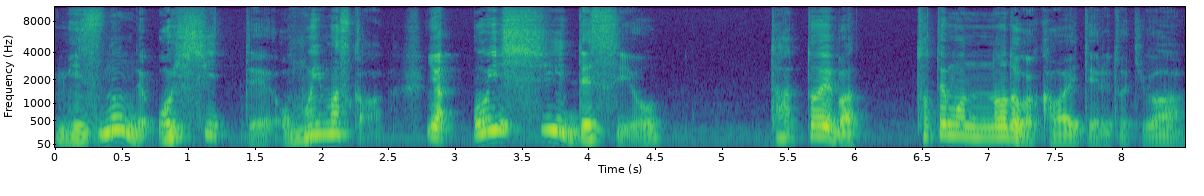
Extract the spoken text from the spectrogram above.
水飲んで美味しいって思いますか？いや美味しいですよ。例えばとても喉が渇いている時は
